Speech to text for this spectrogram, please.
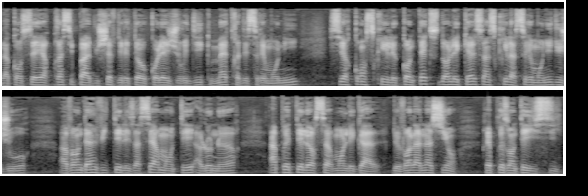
La conseillère principale du chef de l'État au collège juridique, maître des cérémonies, circonscrit le contexte dans lequel s'inscrit la cérémonie du jour avant d'inviter les assermentés à l'honneur à prêter leur serment légal devant la nation représentée ici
